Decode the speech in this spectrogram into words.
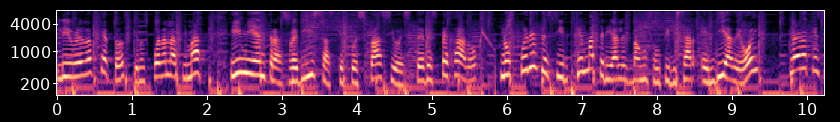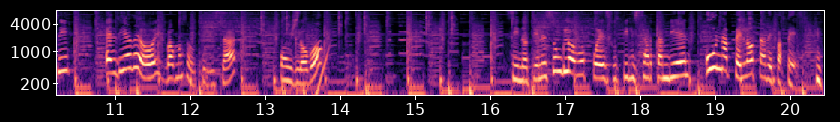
libre de objetos que nos puedan lastimar. Y mientras revisas que tu espacio esté despejado, ¿nos puedes decir qué materiales vamos a utilizar el día de hoy? Claro que sí. El día de hoy vamos a utilizar un globo. Si no tienes un globo, puedes utilizar también una pelota de papel.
